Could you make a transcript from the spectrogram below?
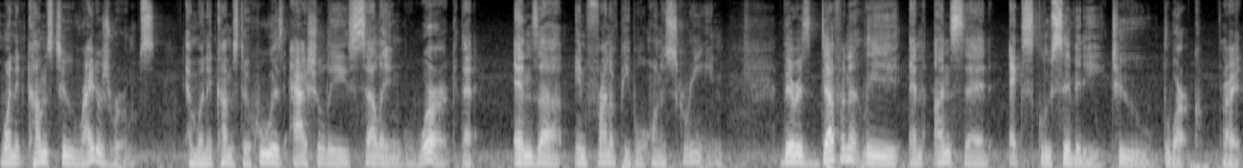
when it comes to writers' rooms and when it comes to who is actually selling work that ends up in front of people on a screen, there is definitely an unsaid exclusivity to the work, right?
